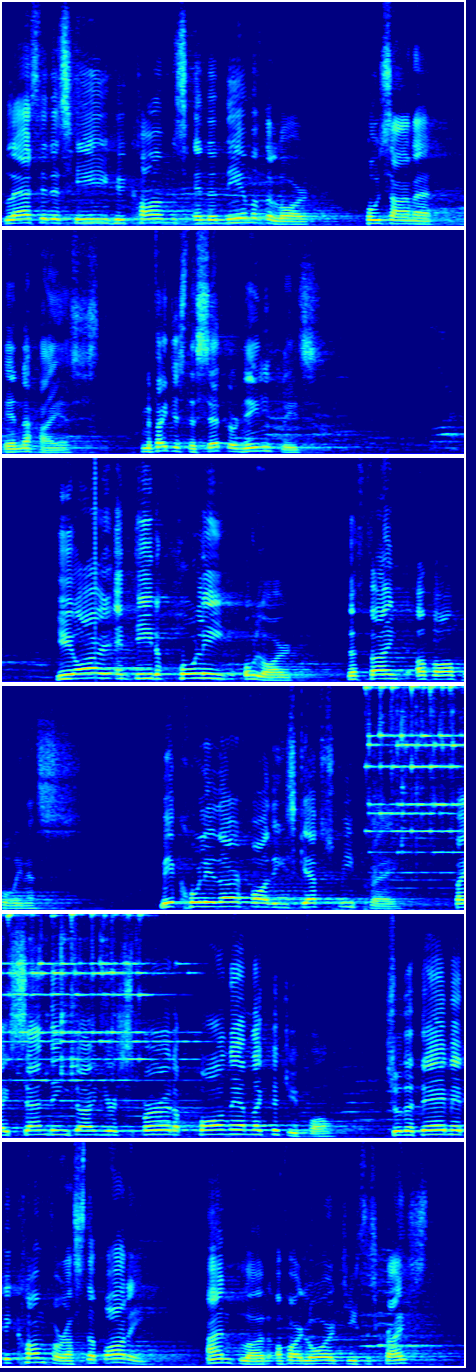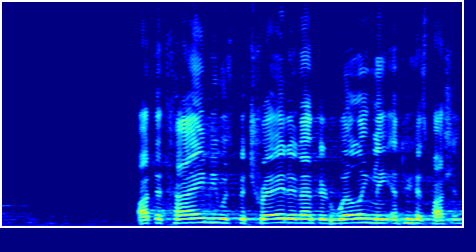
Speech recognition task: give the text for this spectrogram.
Blessed is he who comes in the name of the Lord. Hosanna in the highest. And if I just to sit or kneel, please. You are indeed holy, O Lord, the fount of all holiness. Make holy, therefore, these gifts, we pray, by sending down your Spirit upon them like the dewfall, so that they may become for us the body and blood of our Lord Jesus Christ. At the time he was betrayed and entered willingly into his passion,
